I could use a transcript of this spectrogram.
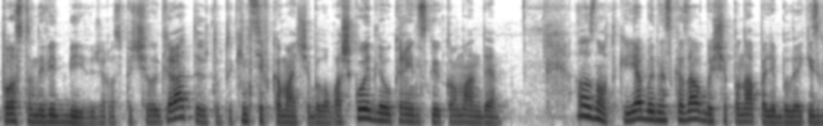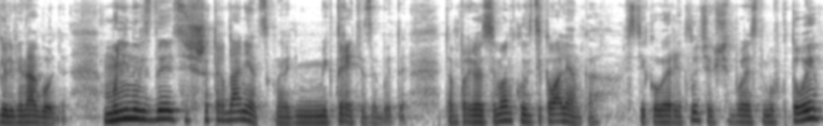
просто не відбій вже розпочали грати. Тобто кінцівка матчу була важкою для української команди. Але знов таки, я би не сказав би, що по Наполі були якісь гольові нагоди. Мені не здається, що Шахтар Донецьк навіть міг третій забити. Там привів Семен Віті Коваленка. В стіковий рід лучик, що болісний був ктовий.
